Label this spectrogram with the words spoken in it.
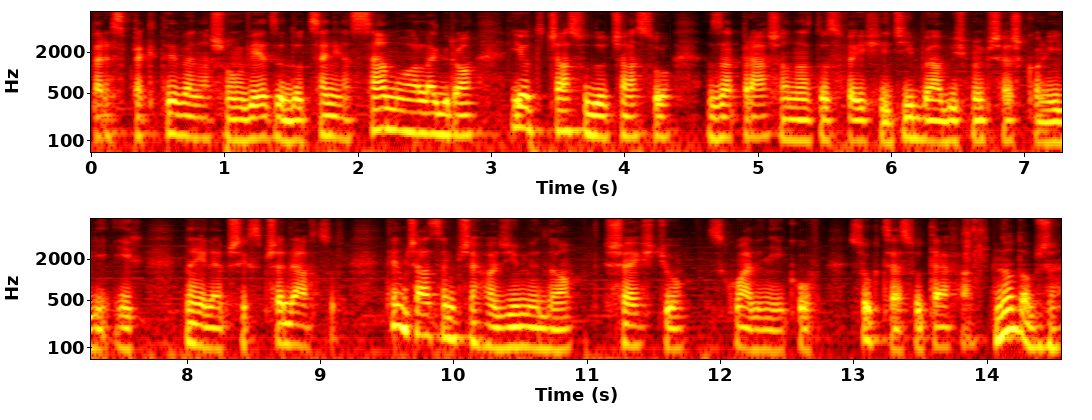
perspektywę, naszą wiedzę docenia samo Allegro i od czasu do czasu zaprasza nas do swojej siedziby, abyśmy przeszkolili ich najlepszych sprzedawców. Tymczasem przechodzimy do sześciu składników sukcesu Tefal. No dobrze,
